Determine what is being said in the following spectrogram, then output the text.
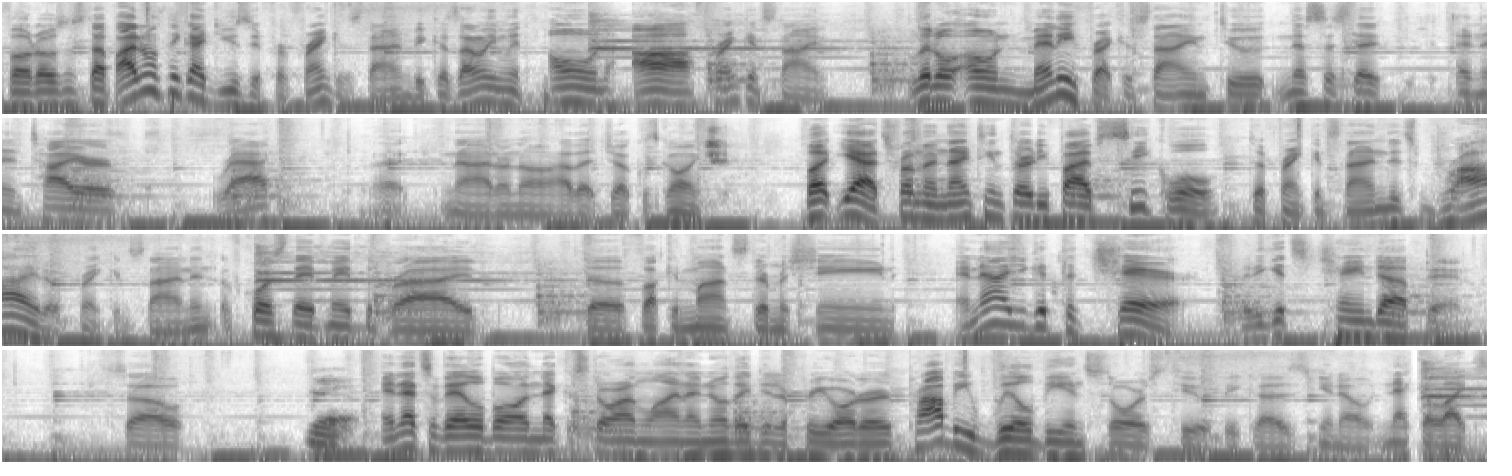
photos and stuff. I don't think I'd use it for Frankenstein because I don't even own a Frankenstein. Little own many Frankenstein to necessitate an entire rack. Uh, nah, I don't know how that joke was going. But yeah, it's from the 1935 sequel to Frankenstein. It's Bride of Frankenstein. And of course, they've made the bride the fucking monster machine. And now you get the chair that he gets chained up in. So, Yeah. and that's available on NECA Store online. I know they did a pre order. It probably will be in stores too because, you know, NECA likes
